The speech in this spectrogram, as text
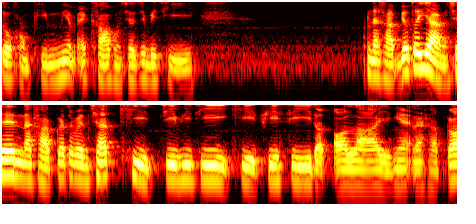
ตัวของ Premium Account ของ ChatGPT นะครับยกตัวอย่างเช่นนะครับ ก็จะเป็น chat ขีด gpt ขีด pc online อย่างเงี้ยนะครับ ก็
